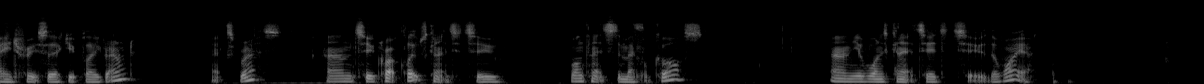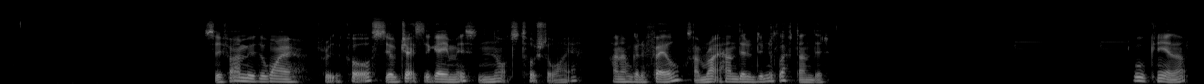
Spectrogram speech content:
Adafruit Circuit Playground Express and two croc clips connected to one connected to the metal course and the other one is connected to the wire. So if I move the wire through the course, the objective of the game is not to touch the wire and I'm going to fail because I'm right-handed and doing this left-handed. Oh, can you hear that?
